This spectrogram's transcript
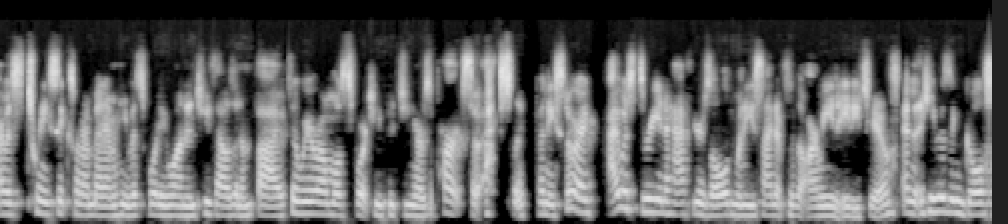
I was 26 when I met him. He was 41 in 2005. So we were almost 14, 15 years apart. So actually, funny story. I was three and a half years old when he signed up for the Army in 82. And he was in Gulf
